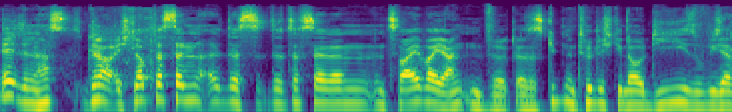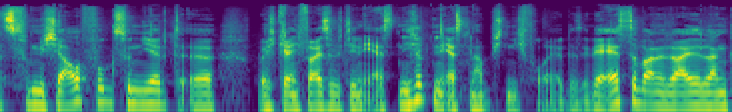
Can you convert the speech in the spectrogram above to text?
Ja, dann hast genau, ich glaube, dass dann dass, dass er dann in zwei Varianten wirkt. Also es gibt natürlich genau die, so wie das für mich ja auch funktioniert, äh, wo ich gar nicht weiß, ob ich den ersten, ich glaube, den ersten habe ich nicht vorher gesehen. Der erste war eine Weile lang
